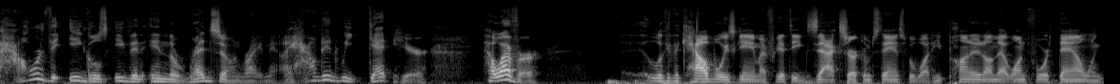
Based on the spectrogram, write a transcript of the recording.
how are the Eagles even in the red zone right now? Like, how did we get here? However, look at the Cowboys game. I forget the exact circumstance, but what he punted on that one fourth down when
